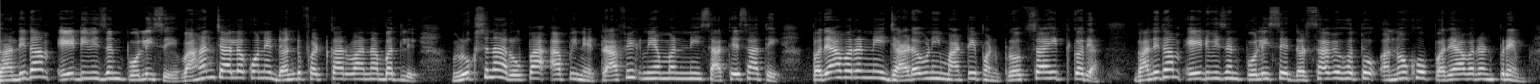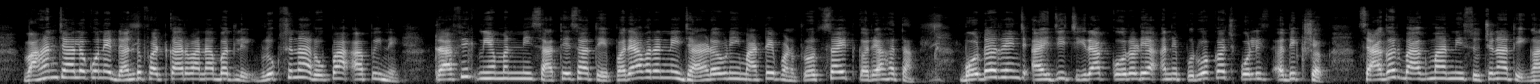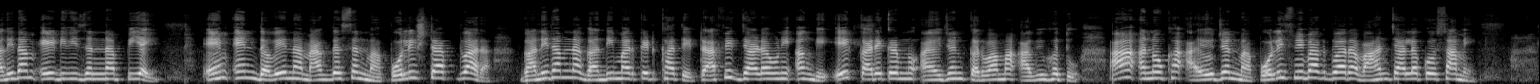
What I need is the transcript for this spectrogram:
ગાંધીધામ એ division પોલીસે વાહન ચાલકોને દંડ ફટકારવાના બદલે વૃક્ષના રોપા આપીને ટ્રાફિક નિયમનની સાથે સાથે પર્યાવરણની જાળવણી માટે પણ પ્રોત્સાહિત કર્યા. ગાંધીધામ એ ડિવિઝન પોલીસે દર્શાવ્યો હતો અનોખો પર્યાવરણ પ્રેમ. વાહન ચાલકોને દંડ ફટકારવાના બદલે વૃક્ષના રોપા આપીને ટ્રાફિક નિયમનની સાથે સાથે પર્યાવરણની જાળવણી માટે પણ પ્રોત્સાહિત કર્યા હતા. Border range IG Chirag Koradia અને પૂર્વ કચ્છ પોલીસ અધિક્ષક સાગર બાગમારની સૂચનાથી ગાંધીધામ એ ડિવિઝનના પીઆઈ એમ એન દવેના માર્ગદર્શનમાં પોલીસ સ્ટાફ દ્વારા ગાંધીધામના ગાંધી માર્કેટ ખાતે ટ્રાફિક જાળવણી અંગે એક કાર્યક્રમનું આયોજન કરવામાં આવ્યું હતું. આ અનોખા આયોજનમાં પોલીસ વિભાગ દ્વારા વાહન ચાલકો સામે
